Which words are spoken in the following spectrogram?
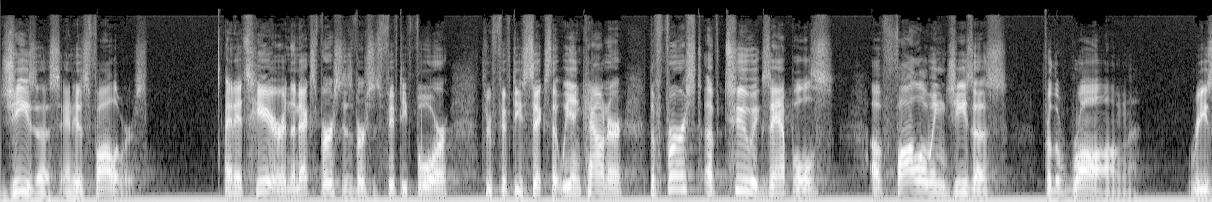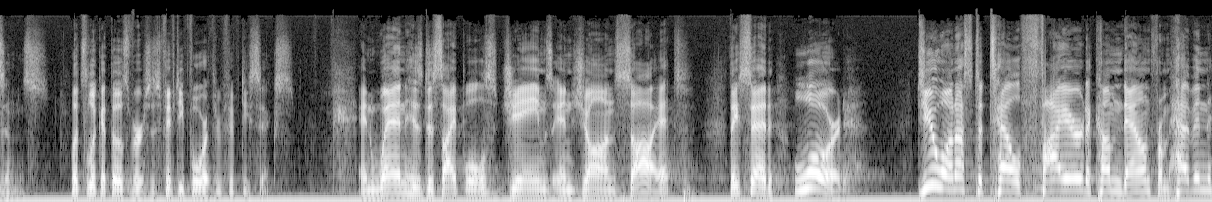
Jesus and his followers. And it's here in the next verses, verses 54 through 56, that we encounter the first of two examples of following Jesus for the wrong reasons. Let's look at those verses, 54 through 56. And when his disciples, James and John, saw it, they said, Lord, do you want us to tell fire to come down from heaven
